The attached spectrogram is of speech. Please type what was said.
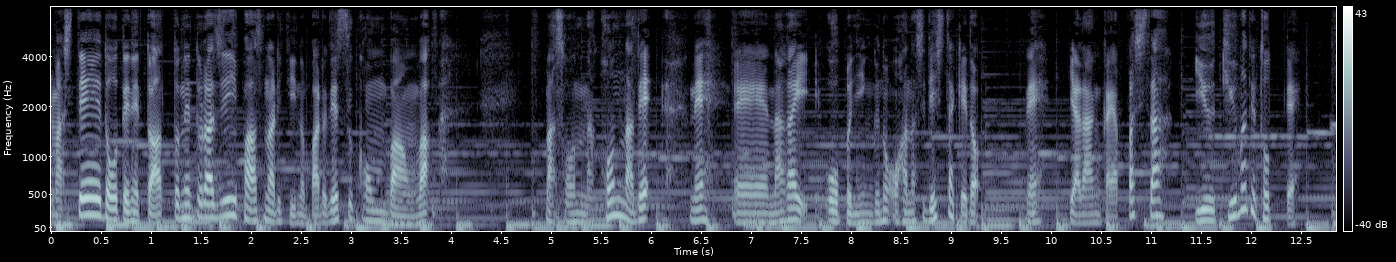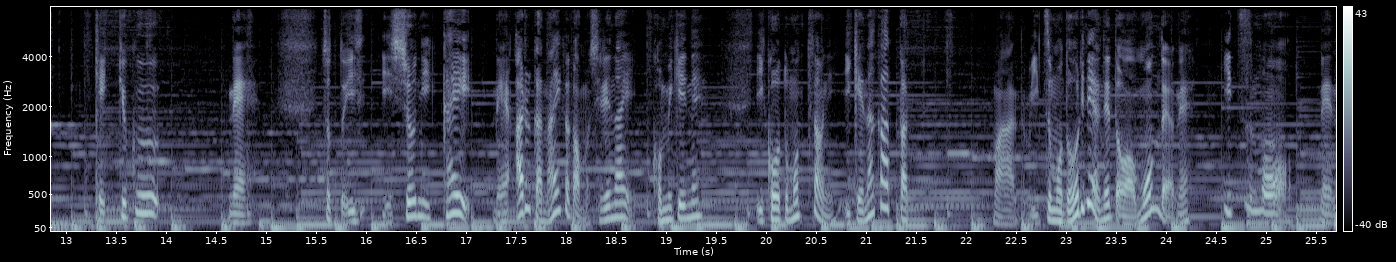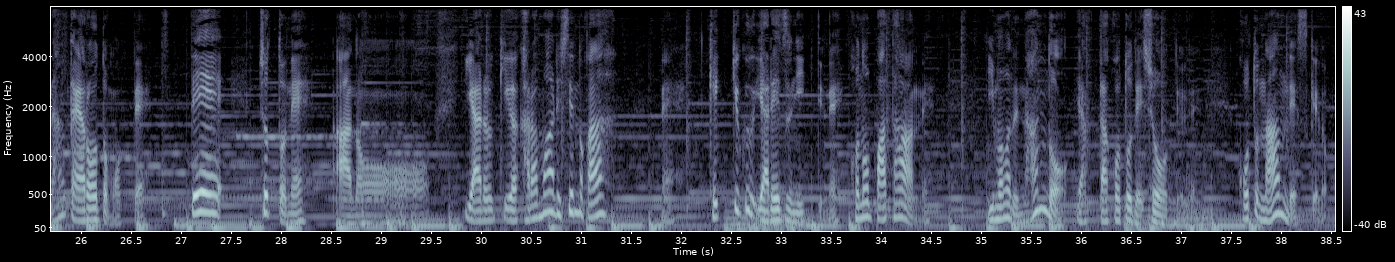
まして、童貞ネットアットネットラジーパーソナリティのバルです。こんばんは。まあそんなこんなで、ね、えー、長いオープニングのお話でしたけど、ね、いやなんかやっぱしさ、有給まで取って、結局、ね、ちょっと一生に一回、ね、あるかないかかもしれないコミケね、行こうと思ってたのに行けなかった。まあ、いつも通りだよねとは思うんだよね。いつも、ね、なんかやろうと思って。で、ちょっとね、あのー、やる気が空回りしてんのかな？ね、結局やれずにってね、このパターンね、今まで何度やったことでしょうっていうね、ことなんですけど。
